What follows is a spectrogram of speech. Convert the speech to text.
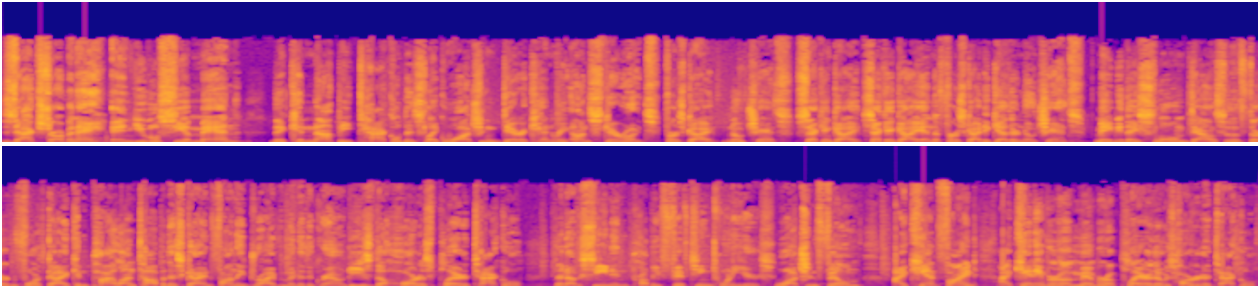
Zach Charbonnet, and you will see a man that cannot be tackled. It's like watching Derrick Henry on steroids. First guy, no chance. Second guy, second guy and the first guy together, no chance. Maybe they slow him down so the third and fourth guy can pile on top of this guy and finally drive him into the ground. He's the hardest player to tackle that I've seen in probably 15, 20 years. Watching film, I can't find, I can't even remember a player that was harder to tackle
